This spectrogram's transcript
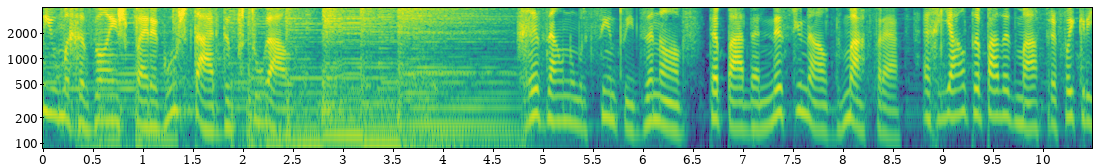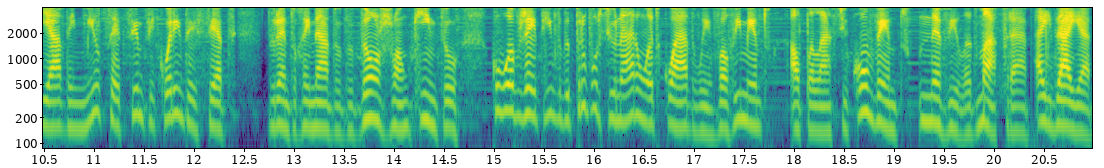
E uma razões para gostar de Portugal. Razão número 119. Tapada Nacional de Mafra. A Real Tapada de Mafra foi criada em 1747, durante o reinado de Dom João V, com o objetivo de proporcionar um adequado envolvimento ao Palácio Convento, na Vila de Mafra. A ideia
